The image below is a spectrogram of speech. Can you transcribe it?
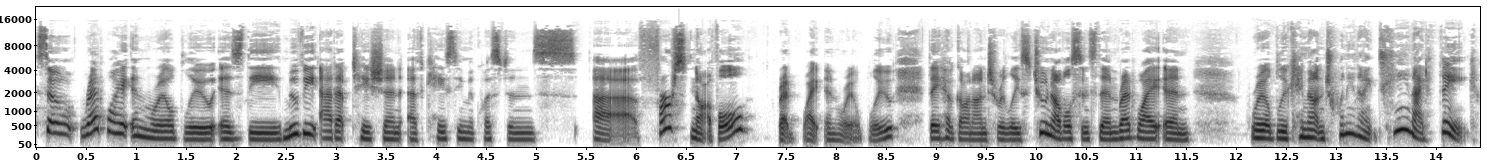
So red, white, and royal blue is the movie adaptation of Casey McQuiston's uh, first novel, Red, White, and Royal Blue. They have gone on to release two novels since then. Red, White, and Royal Blue came out in 2019, I think.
